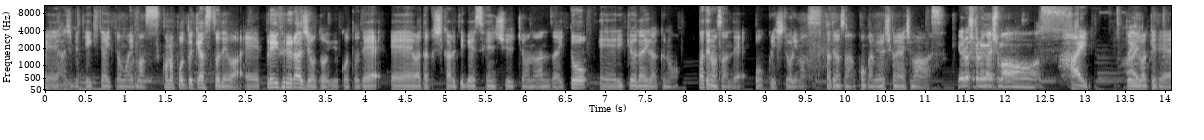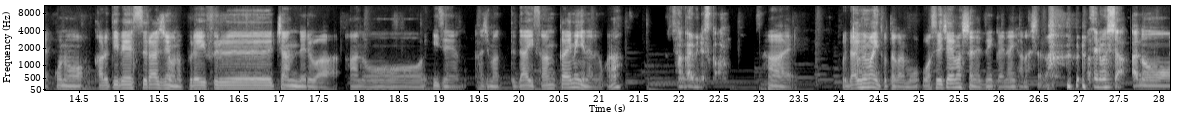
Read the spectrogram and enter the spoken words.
えー始めていきたいと思います。このポッドキャストでは、えープレイフルラジオということで、えー私、カルティベース編集長の安西と、えー立教大学の立野さんでお送りしております。立野さん、今回もよろしくお願いします。よろしくお願いします。はい。というわけで、このカルティベースラジオのプレイフルチャンネルは、あのー以前始まって第3回目になるのかな？3回目ですか。はい。これだいぶ前に撮ったからもう忘れちゃいましたね、前回何話したか。忘れました。あの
